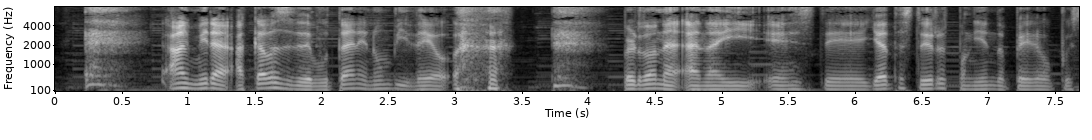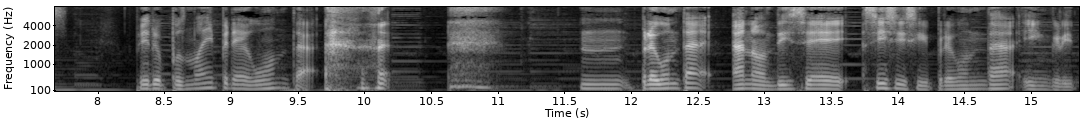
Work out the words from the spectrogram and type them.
Ay, mira, acabas de debutar en un video. Perdona, Anaí, este, ya te estoy respondiendo, pero pues, pero pues no hay pregunta. Mm, pregunta, ah no, dice, sí, sí, sí, pregunta Ingrid.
